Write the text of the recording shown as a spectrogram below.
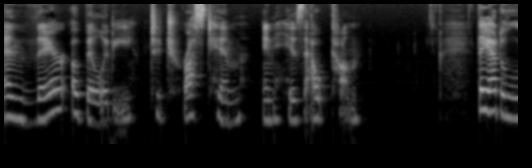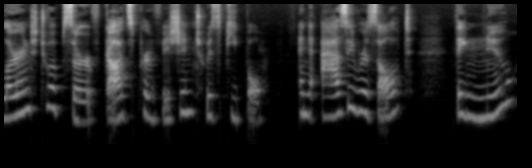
and their ability to trust Him in His outcome. They had learned to observe God's provision to his people, and as a result, they knew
